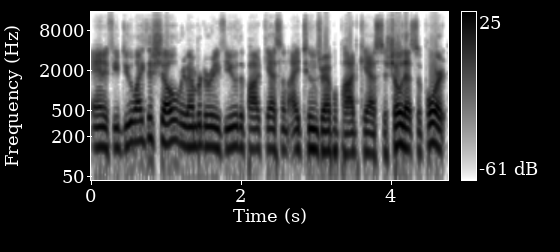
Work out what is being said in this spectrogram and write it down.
And if you do like the show, remember to review the podcast on iTunes or Apple Podcasts to show that support.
